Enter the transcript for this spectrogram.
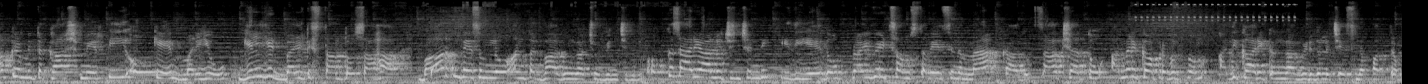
ఆక్రమిత కాశ్మీర్ పిఓకే మరియు గిల్గిట్ బల్టిస్తాన్తో సహా భారతదేశంలో అంతర్భాగంగా చూపించింది. ఒక్కసారి ఆలోచించండి ఇది ఏదో ప్రైవేట్ సంస్థ వేసిన మ్యాప్ కాదు. సాక్షాత్తు అమెరికా ప్రభుత్వం అధికారికంగా విడుదల చేసిన పత్రం.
